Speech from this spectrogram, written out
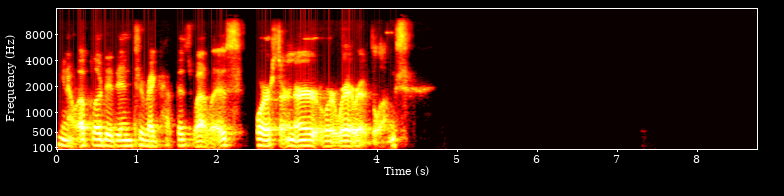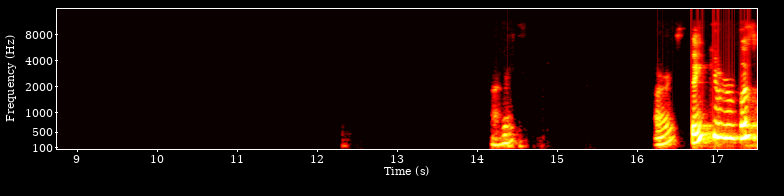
you know, upload it into REDCap as well as or Cerner or wherever it belongs. All right. All right. Thank you, everyone.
